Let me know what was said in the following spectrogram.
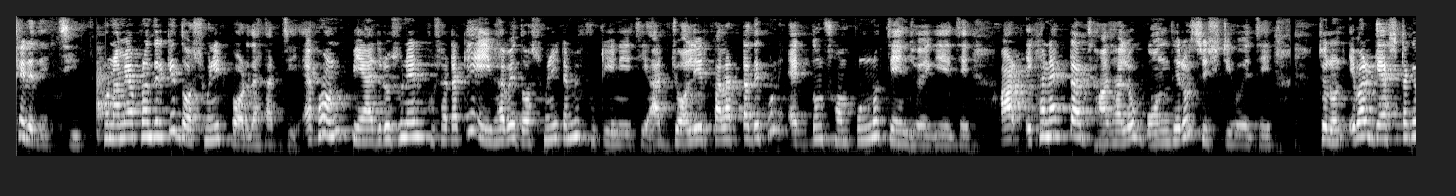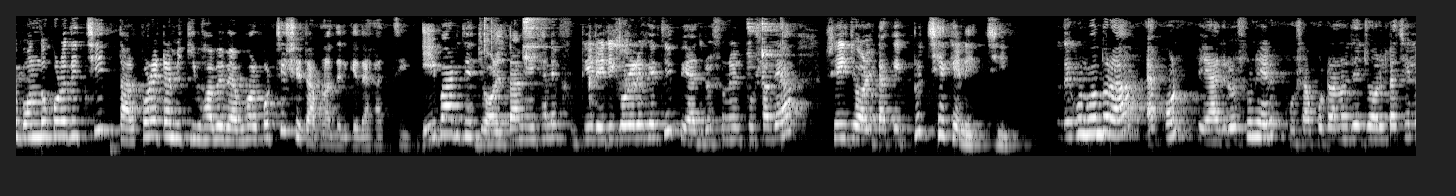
ছেড়ে দিচ্ছি। এখন আমি আপনাদেরকে দশ মিনিট পর দেখাচ্ছি। এখন পেঁয়াজ রসুনের খোসাটাকে এইভাবে দশ মিনিট আমি ফুটিয়ে নিয়েছি। আর জলের কালারটা দেখুন, একদম সম্পূর্ণ চেঞ্জ হয়ে গিয়েছে। আর এখানে একটা ঝাঁঝালো গন্ধেরও সৃষ্টি হয়েছে। চলুন, এবার গ্যাসটাকে বন্ধ করে দিচ্ছি, তারপর এটা আমি কীভাবে ব্যবহার করছি সেটা আপনাদেরকে দেখাচ্ছি। এইবার যে জলটা আমি এখানে ফুটিয়ে রেডি করে রেখেছি, পেঁয়াজ, রসুনের খোসা দেওয়া সেই জলটাকে একটু ছেঁকে নিচ্ছি। দেখুন বন্ধুরা, এখন পেঁয়াজ, রসুনের খোসা ফোটানো যে জলটা ছিল,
